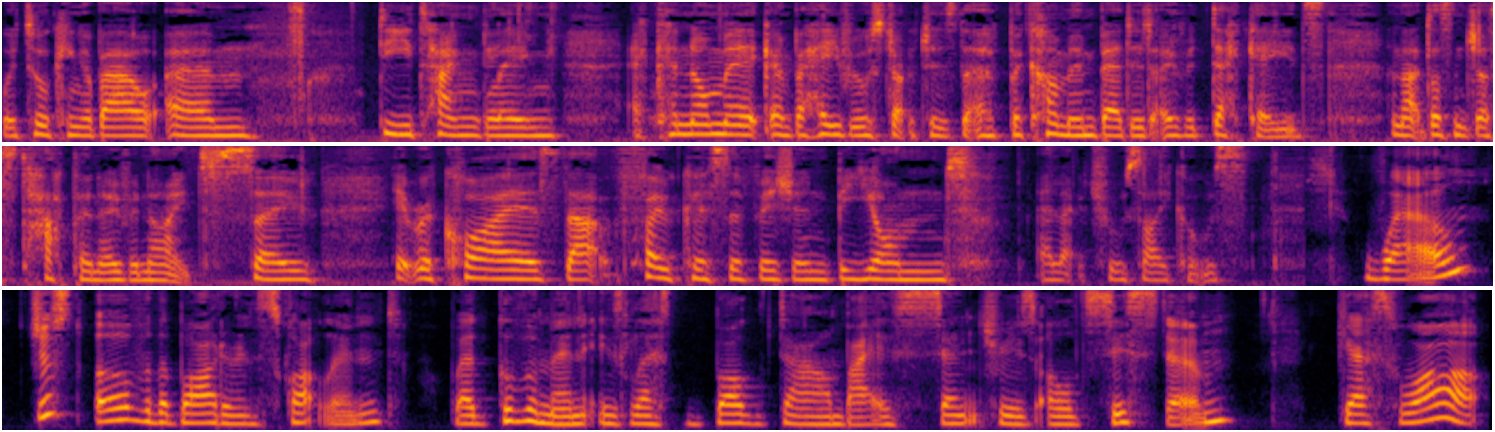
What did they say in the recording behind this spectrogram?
We're talking about um, detangling economic and behavioural structures that have become embedded over decades, and that doesn't just happen overnight. So it requires that focus of vision beyond electoral cycles. Well, just over the border in Scotland, where government is less bogged down by a centuries old system, guess what?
